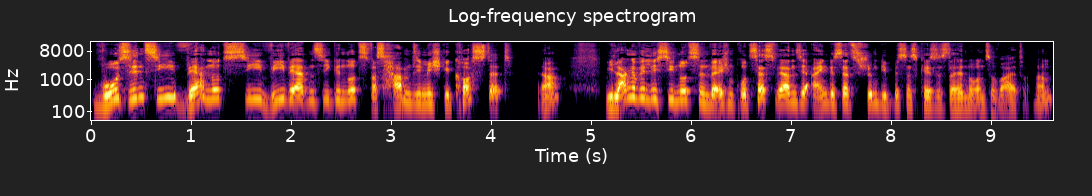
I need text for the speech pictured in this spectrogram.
Wo sind sie? Wer nutzt sie? Wie werden sie genutzt? Was haben sie mich gekostet? Ja, wie lange will ich sie nutzen? In welchem Prozess werden sie eingesetzt? Stimmen die Business Cases dahinter und so weiter? Ne?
